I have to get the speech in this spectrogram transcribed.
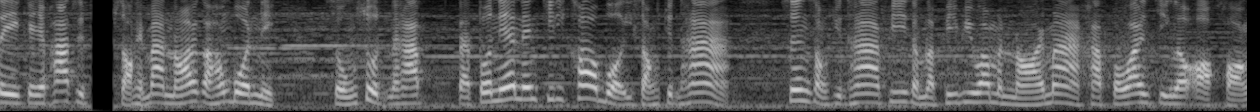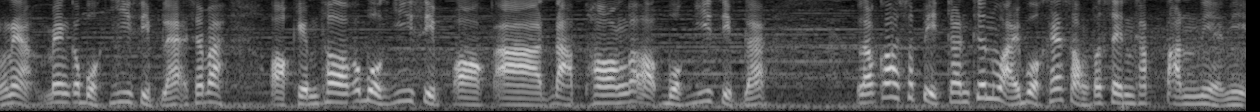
ตีกายภาพ 2 เห็นบ้านน้อยกว่าข้างบนอีกสูงสุดนะครับ แต่ตัวเนี้ยเน้นคิดข้อบวกอีก 2.5 ซึ่ง 2.5 พี่สำหรับพี่พี่ว่ามันน้อยมากครับ เพราะว่าจริงๆเราออกของเนี่ยแม่งก็บวก 20 แล้วใช่ปะออกเข็มทองก็บวก 20 ออกอ่าดาบทองก็ออกบวก 20 แล้ว แล้วก็สปีดการเคลื่อนไหวบวกแค่ 2%ครับตันเนี่ยนี่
